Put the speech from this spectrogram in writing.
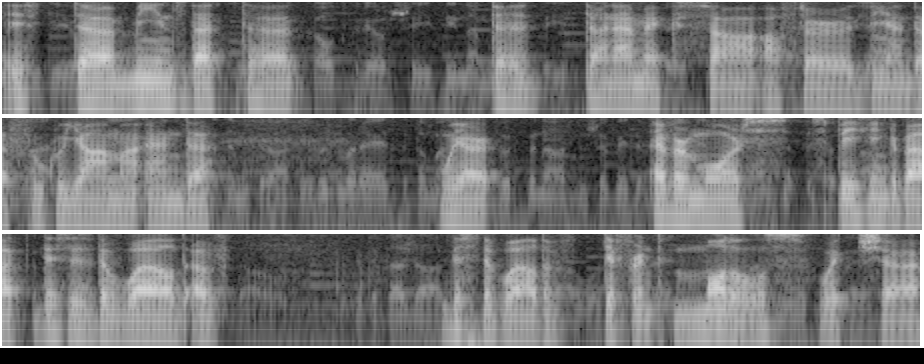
It uh, means that uh, the dynamics uh, after the end of Fukuyama and uh, we are ever more speaking about this is the world of this is the world of different models which uh,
